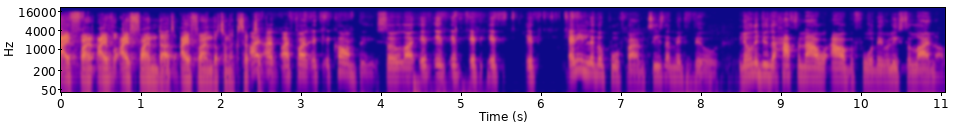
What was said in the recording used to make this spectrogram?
I find I, I find that I find that unacceptable. I, I, I find it, it can't be. So like if if if if if, if any Liverpool fan sees that midfield, you know when they do the half an hour hour before they release the lineup,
